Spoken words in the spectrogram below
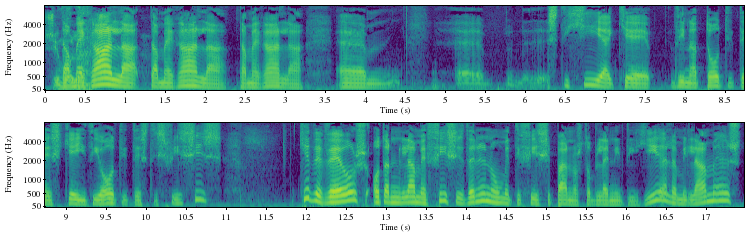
ε, τα Σύμβολα. μεγάλα, τα μεγάλα, τα μεγάλα ε, ε, στοιχεία και δυνατότητες και ιδιότητες της φύσης και βεβαίως όταν μιλάμε φύσης δεν εννοούμε τη φύση πάνω στον πλανήτη Γη αλλά μιλάμε στο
